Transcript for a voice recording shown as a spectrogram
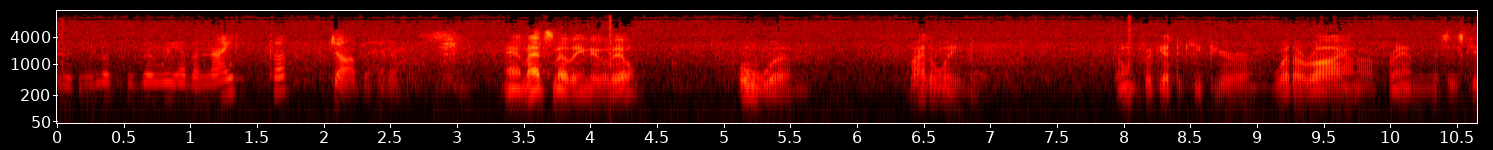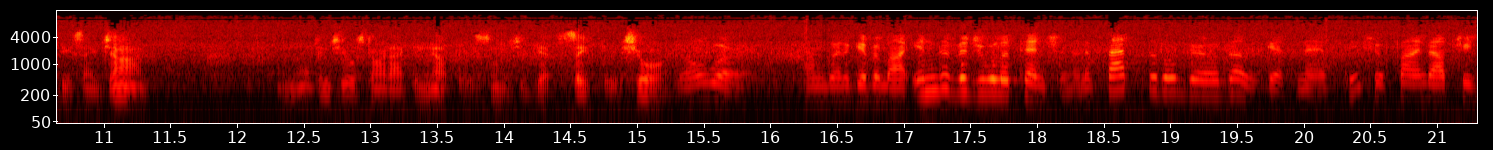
certainly looks as though we have a nice, tough job ahead of us. And that's nothing new, Lil. Oh, uh, by the way, don't forget to keep your weather eye on our friend, Mrs. Kitty St. John. Imagine she'll start acting up as soon as she gets safely ashore. Don't worry. I'm going to give her my individual attention, and if that little girl does get nasty, she'll find out she's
